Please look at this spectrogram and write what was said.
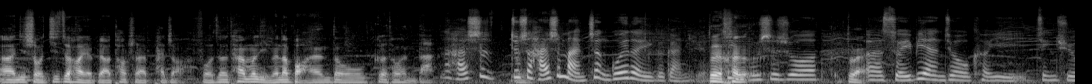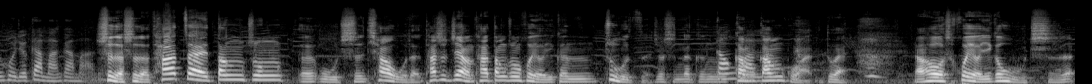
啊、嗯你手机最好也不要掏出来拍照，否则他们里面的保安都个头很大。那还是就是还是蛮正规的一个感觉，对很不是说对，呃随便就可以进去或者干嘛干嘛的。是的，是的，他在当中，呃，舞池跳舞的，他是这样，他当中会有一根柱子，就是那根钢钢管，对，然后会有一个舞池，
